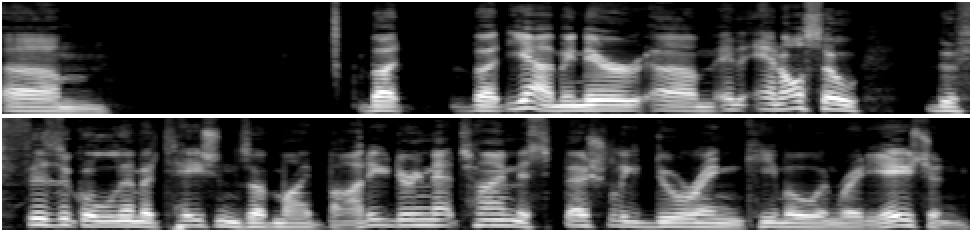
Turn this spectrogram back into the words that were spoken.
Um, but but yeah, I mean there um, and and also the physical limitations of my body during that time, especially during chemo and radiation.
